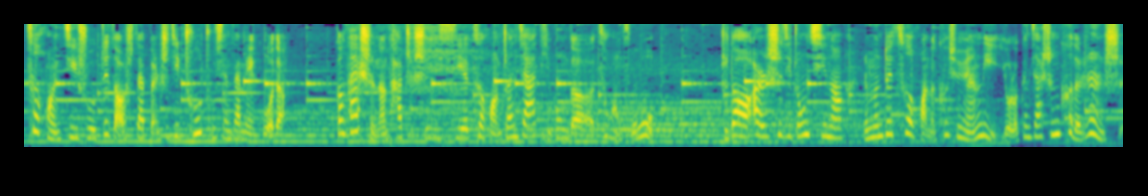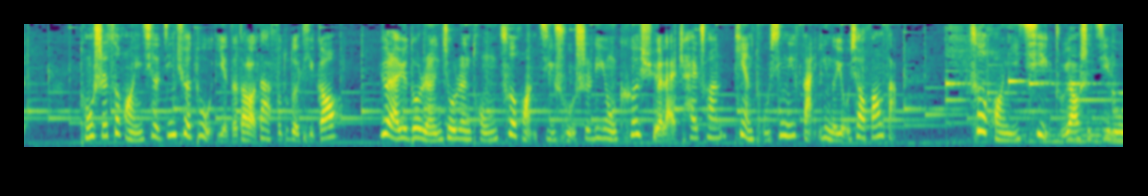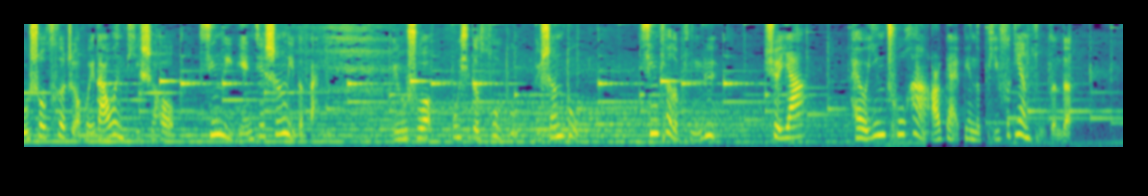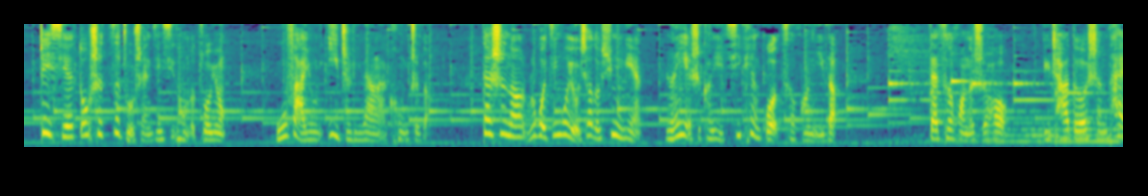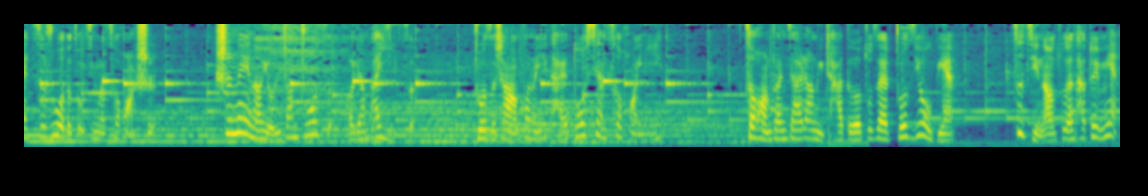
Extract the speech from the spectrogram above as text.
测谎技术最早是在本世纪初出现在美国的。刚开始呢，它只是一些测谎专家提供的测谎服务。直到二十世纪中期呢，人们对测谎的科学原理有了更加深刻的认识，同时测谎仪器的精确度也得到了大幅度的提高。越来越多人就认同测谎技术是利用科学来拆穿骗徒心理反应的有效方法。测谎仪器主要是记录受测者回答问题时候心理连接生理的反应。比如说，呼吸的速度与深度、心跳的频率、血压，还有因出汗而改变的皮肤电阻等等，这些都是自主神经系统的作用，无法用意志力量来控制的。但是呢，如果经过有效的训练，人也是可以欺骗过测谎仪的。在测谎的时候，理查德神态自若地走进了测谎室，室内呢有一张桌子和两把椅子。桌子上放着一台多线测谎仪，测谎专家让理查德坐在桌子右边，自己呢坐在他对面。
